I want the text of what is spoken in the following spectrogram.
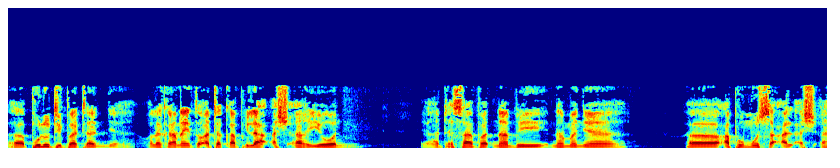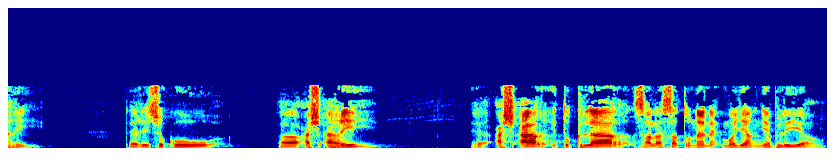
uh, bulu di badannya. Oleh karena itu ada kabilah Ash'ariyun. Ya, ada sahabat Nabi namanya uh, Abu Musa al-Ash'ari dari suku uh, Ash'ari. Ya, Ash'ar itu gelar salah satu nenek moyangnya beliau.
